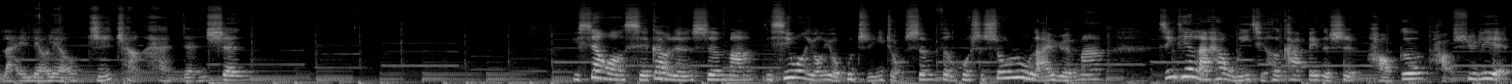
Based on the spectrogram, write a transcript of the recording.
来聊聊职场和人生。你向往斜杠人生吗？你希望拥有不止一种身份或是收入来源吗？今天来和我们一起喝咖啡的是好哥好序列。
